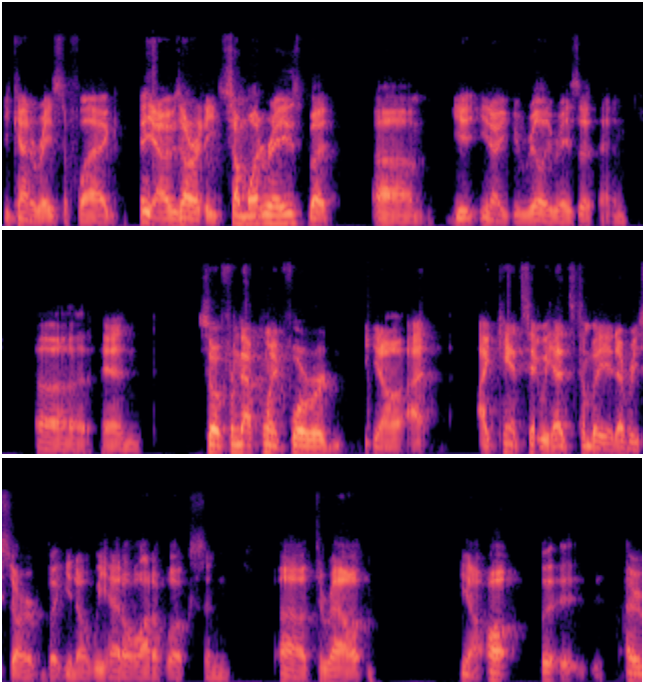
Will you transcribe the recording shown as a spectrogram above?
you kind of raise the flag. Yeah, it was already somewhat raised, but um, you you know you really raise it, and uh, and so from that point forward, you know, I I can't say we had somebody at every start, but you know, we had a lot of looks and uh, throughout, you know, all, uh, uh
